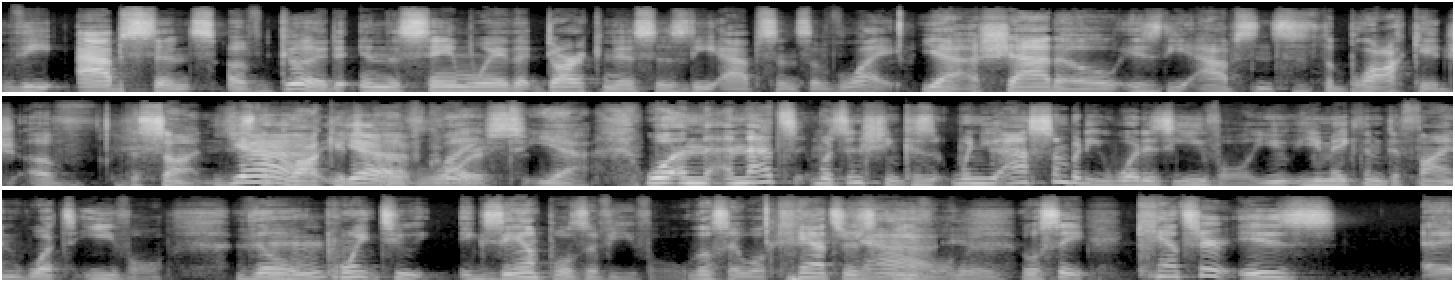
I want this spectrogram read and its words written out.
the absence of good in the same way that darkness is the absence of light. Yeah, a shadow is the absence, is the blockage of the sun. It's Yeah, the blockage yeah, of, of light. course. Yeah. Well, and and that's what's interesting because when you ask somebody what is evil, you, you make them define what's evil. They'll mm-hmm. point to examples of evil. They'll say, "Well, cancer's Mm-hmm. Yeah, evil." yeah. They'll say, "Cancer is uh,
